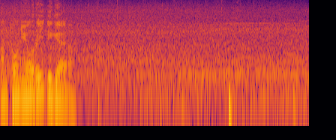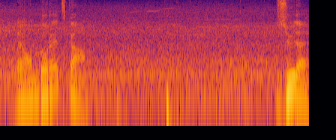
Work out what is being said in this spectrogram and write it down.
Antonio Ridiger. Leon Gorecka. Zule.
